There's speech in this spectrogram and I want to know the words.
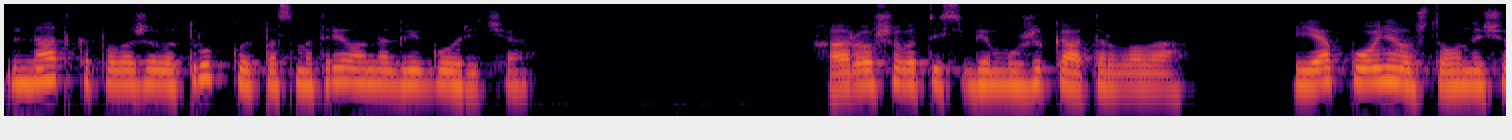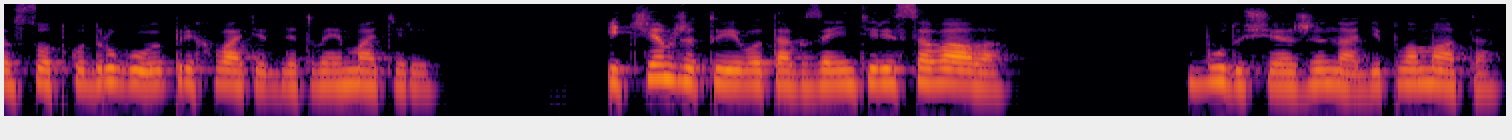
Надка положила трубку и посмотрела на Григорича. Хорошего ты себе мужика оторвала. Я понял, что он еще сотку-другую прихватит для твоей матери. И чем же ты его так заинтересовала? Будущая жена дипломата.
